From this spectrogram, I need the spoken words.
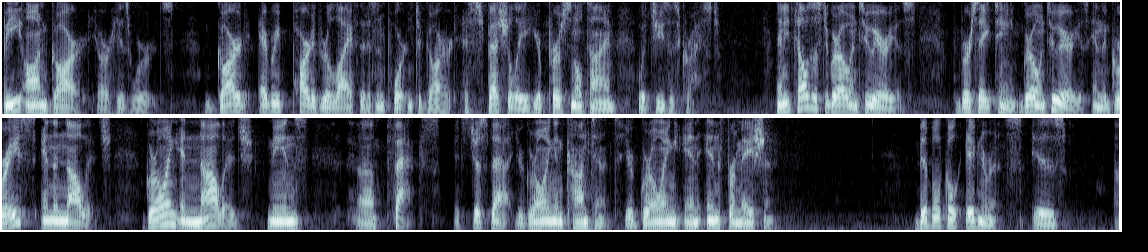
Be on guard, are his words. Guard every part of your life that is important to guard, especially your personal time with Jesus Christ. And he tells us to grow in two areas. Verse 18 grow in two areas in the grace and the knowledge. Growing in knowledge means uh, facts. It's just that. You're growing in content, you're growing in information. Biblical ignorance is uh,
